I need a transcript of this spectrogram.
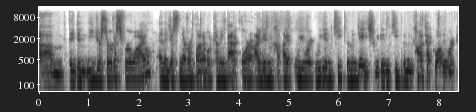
um, they didn't need your service for a while and they just never thought about coming back. Or i didn't I, we were we didn't keep them engaged. We didn't keep them in contact while they weren't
